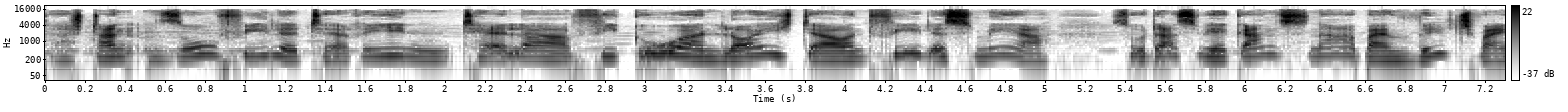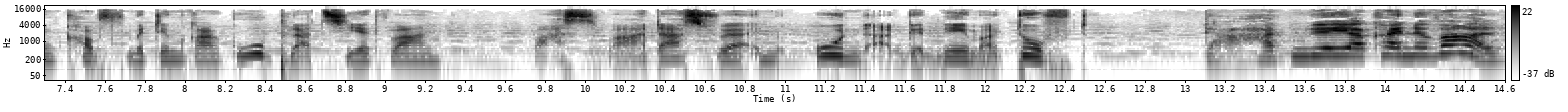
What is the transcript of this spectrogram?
Da standen so viele Terrinen, Teller, Figuren, Leuchter und vieles mehr, so dass wir ganz nah beim Wildschweinkopf mit dem Ragout platziert waren. Was war das für ein unangenehmer Duft? Da hatten wir ja keine Wahl.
